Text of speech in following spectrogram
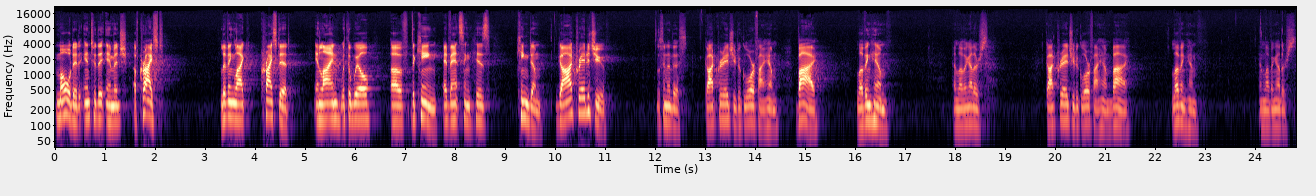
molded into the image of Christ, living like Christ did, in line with the will of the King, advancing his kingdom. God created you. Listen to this God created you to glorify him by loving him and loving others. God created you to glorify Him by loving Him and loving others.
